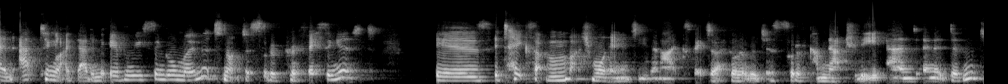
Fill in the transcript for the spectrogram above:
and acting like that in every single moment, not just sort of professing it, is it takes up much more energy than I expected. I thought it would just sort of come naturally, and and it didn't.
